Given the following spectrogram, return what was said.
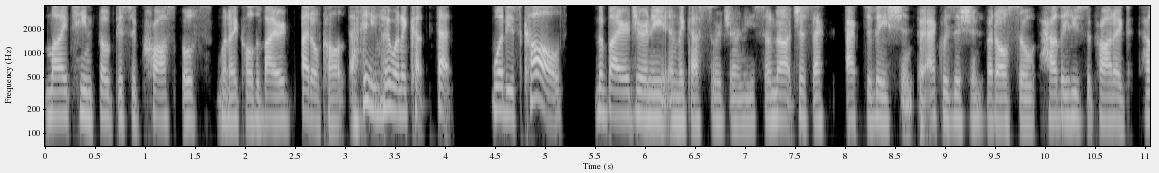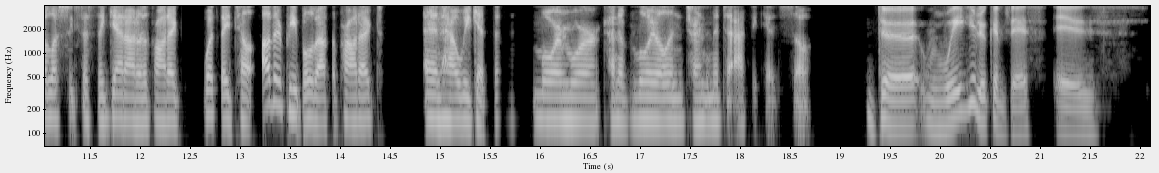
my team focus across both what I call the buyer. I don't call it that. I want to cut that. What is called the buyer journey and the customer journey. So not just ac- activation, uh, acquisition, but also how they use the product, how much success they get out of the product, what they tell other people about the product and how we get them more and more kind of loyal and turn them into advocates. So the way you look at this is,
